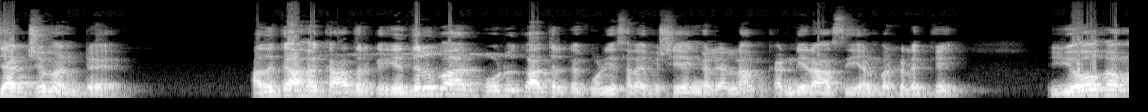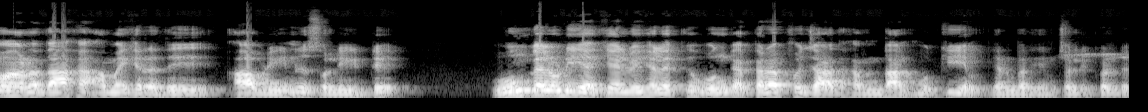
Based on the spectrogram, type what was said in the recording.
ஜட்ஜ்மெண்ட்டு அதுக்காக காத்திருக்க எதிர்பார்ப்போடு காத்திருக்கக்கூடிய சில விஷயங்கள் எல்லாம் கன்னிராசி அன்பர்களுக்கு யோகமானதாக அமைகிறது அப்படின்னு சொல்லிக்கிட்டு உங்களுடைய கேள்விகளுக்கு உங்கள் பிறப்பு ஜாதகம்தான் முக்கியம் என்பதையும் சொல்லிக்கொண்டு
